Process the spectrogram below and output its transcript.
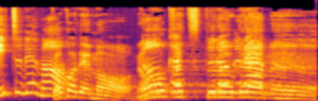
いつでもどこでも脳活プログラム。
